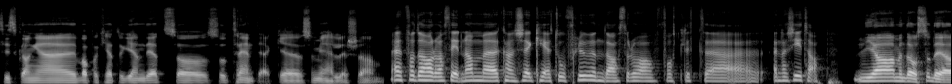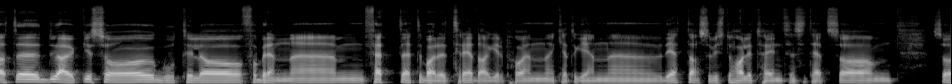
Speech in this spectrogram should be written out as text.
Sist gang jeg var på ketogendiett, så, så trente jeg ikke så mye heller, så For da har du vært innom eh, kanskje ketofluen, da, så du har fått litt uh, energitap? Ja, men det er også det at uh, du er jo ikke så god til å forbrenne um, fett etter bare tre dager på en ketogendiett, da. så hvis du har litt høy intensitet, så, så,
